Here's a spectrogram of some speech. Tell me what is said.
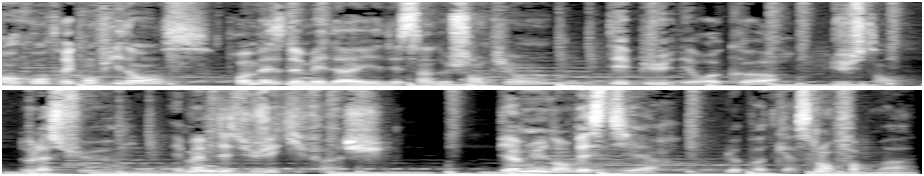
Rencontres et confidences, promesses de médailles et dessins de champions, débuts et des records, du sang, de la sueur et même des sujets qui fâchent. Bienvenue dans Vestiaire, le podcast long format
